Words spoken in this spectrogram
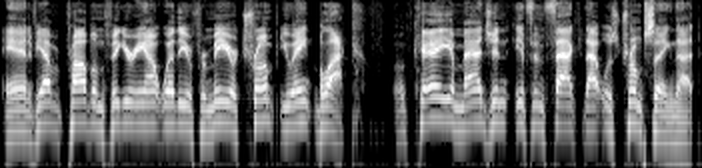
And if you have a problem figuring out whether you're for me or Trump, you ain't black. Okay, imagine if in fact that was Trump saying that.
